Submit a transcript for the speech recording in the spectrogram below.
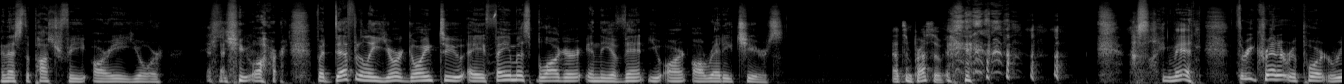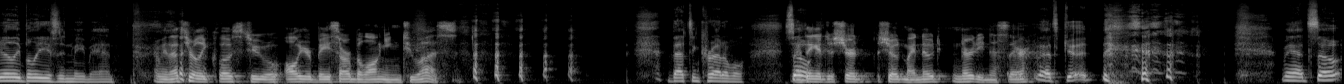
and that's the apostrophe re your. you are, but definitely you're going to a famous blogger in the event you aren't already. Cheers. That's impressive. I was like, man, three credit report really believes in me, man. I mean, that's really close to all your base are belonging to us. that's incredible. So I think it just showed showed my nerdiness there. That's good, man. So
